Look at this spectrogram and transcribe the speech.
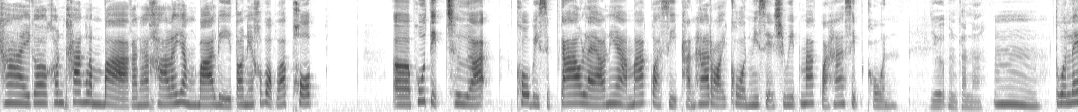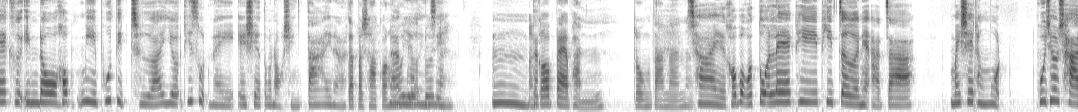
ใช่ก็ค่อนข้างลำบากอะนะคะ แล้วอย่างบาหลีตอนนี้เขาบอกว่าพบเอ่อ ผู้ติดเชื้อโควิด -19 แล้วเนี่ยมากกว่า 4,500 คน มีเสียชีวิตมากกว่า 50 คน เยอะเหมือนกันนะ อืม ตัวเลขคืออินโดเขามีผู้ติดเชื้อเยอะที่สุดในเอเชียตะวันออกเฉียงใต้นะ แต่ประชากรเขาก็เยอะด้วยจริไงงๆอืมมันแต่ก็แปรผันตรงตามนั้นอะใช่ เขาบอกว่าตัวเลขที่ที่เจอเนี่ยอาจจะไม่ใช่ทั้งหมด ผู้เชี่ยวชาญ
